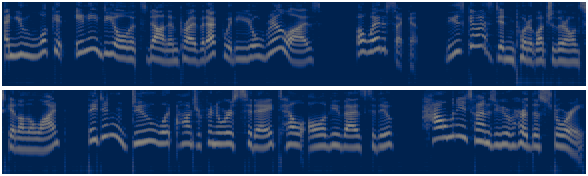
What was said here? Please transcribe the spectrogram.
and you look at any deal that's done in private equity, you'll realize, oh, wait a second. These guys didn't put a bunch of their own skin on the line. They didn't do what entrepreneurs today tell all of you guys to do How many times have you heard this story?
